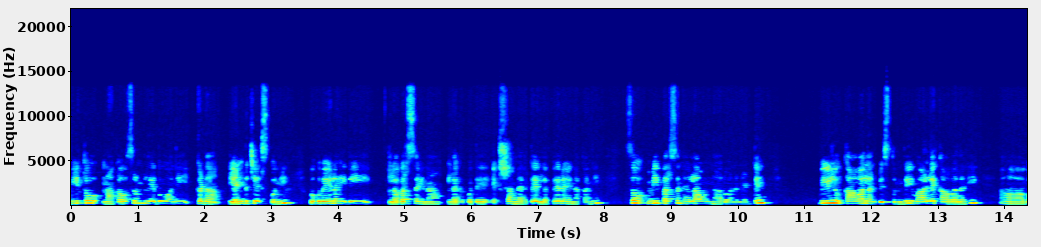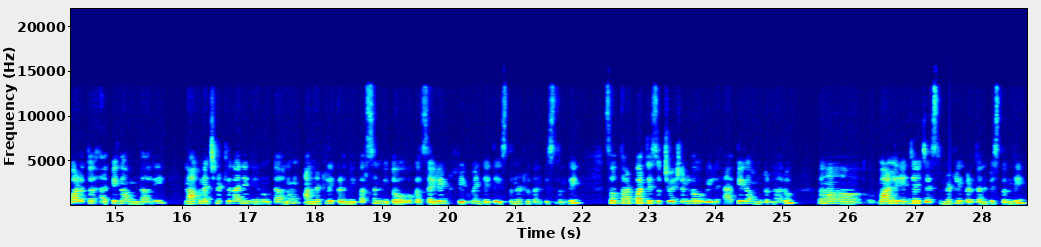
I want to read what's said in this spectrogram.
మీతో నాకు అవసరం లేదు అని ఇక్కడ ఎండ్ చేసుకొని ఒకవేళ ఇది లవర్స్ అయినా లేకపోతే ఎక్స్ట్రా మ్యారిటల్ అఫేర్ అయినా కానీ సో మీ పర్సన్ ఎలా ఉన్నారు అని అంటే వీళ్ళు కావాలనిపిస్తుంది వాళ్ళే కావాలని వాళ్ళతో హ్యాపీగా ఉండాలి నాకు నచ్చినట్లుగానే నేను ఉంటాను అన్నట్లు ఇక్కడ మీ పర్సన్ మీతో ఒక సైలెంట్ ట్రీట్మెంట్ అయితే ఇస్తున్నట్లు కనిపిస్తుంది. సో థర్డ్ పార్టీ సిచ్యువేషన్లో వీళ్ళు హ్యాపీగా ఉంటున్నారు. ఆ, వాళ్ళు ఎంజాయ్ చేస్తున్నట్లు ఇక్కడ కనిపిస్తుంది.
